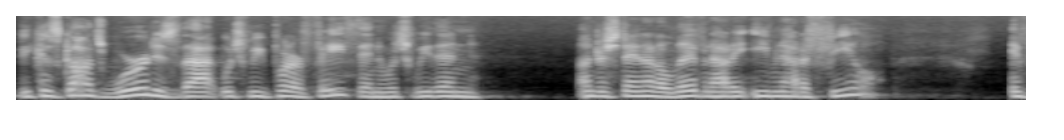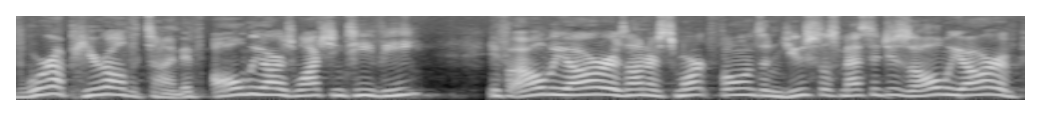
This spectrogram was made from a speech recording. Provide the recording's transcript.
Because God's word is that which we put our faith in, which we then understand how to live and how to even how to feel. If we're up here all the time, if all we are is watching TV, if all we are is on our smartphones and useless messages, all we are of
